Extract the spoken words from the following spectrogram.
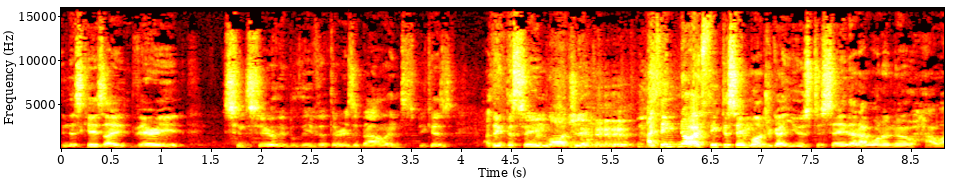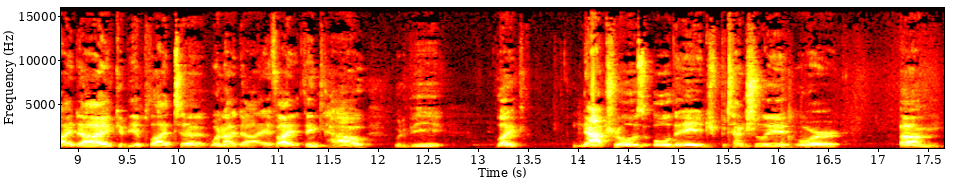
in this case, I very sincerely believe that there is a balance because I think the same logic. I think no, I think the same logic I used to say that I want to know how I die could be applied to when I die. If I think how would be like natural as old age potentially, or um,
